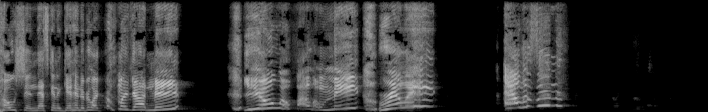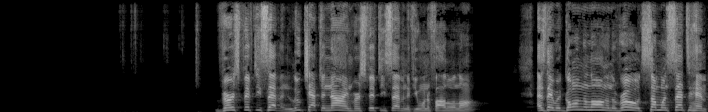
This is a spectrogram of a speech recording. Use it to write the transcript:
potion that's going to get him to be like, oh my God, me? You will follow me? Really? Allison? Verse 57, Luke chapter 9, verse 57, if you want to follow along. As they were going along on the road, someone said to him,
